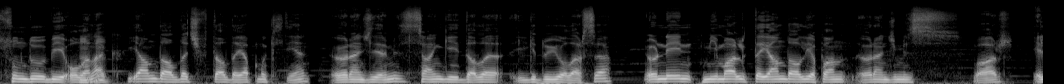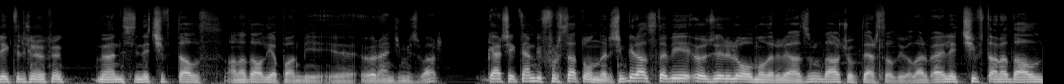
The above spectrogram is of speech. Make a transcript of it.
sunduğu bir olanak. Yan dalda, çift dalda yapmak isteyen öğrencilerimiz hangi dala ilgi duyuyorlarsa, örneğin mimarlıkta yan dal yapan öğrencimiz var. Elektrik elektronik mühendisliğinde çift dal, ana dal yapan bir e, öğrencimiz var. Gerçekten bir fırsat onlar için. Biraz tabii özverili olmaları lazım. Daha çok ders alıyorlar. Böyle çift ana dal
